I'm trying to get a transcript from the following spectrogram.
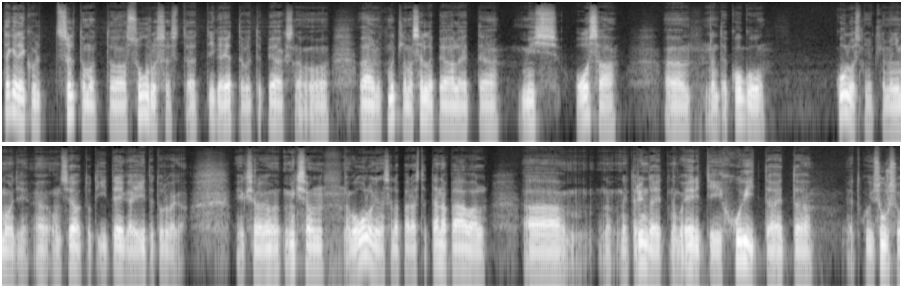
tegelikult sõltumata suurusest, et iga ettevõte peaks nagu vähemalt mõtlema selle peale, et äh, mis osa äh, nende kogu kulust, ütleme niimoodi, äh, on seotud IT-ga ja IT-turvega. eks ole, miks see on nagu oluline, sellepärast et tänapäeval äh, neid ründajaid nagu eriti ei huvita, et, et kui suur su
